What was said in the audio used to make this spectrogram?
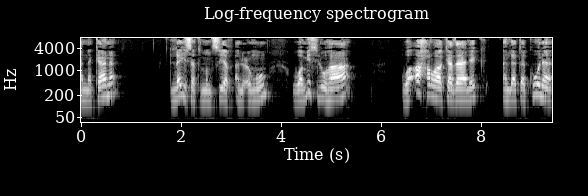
أن كان ليست من صيغ العموم ومثلها وأحرى كذلك أن لا تكون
